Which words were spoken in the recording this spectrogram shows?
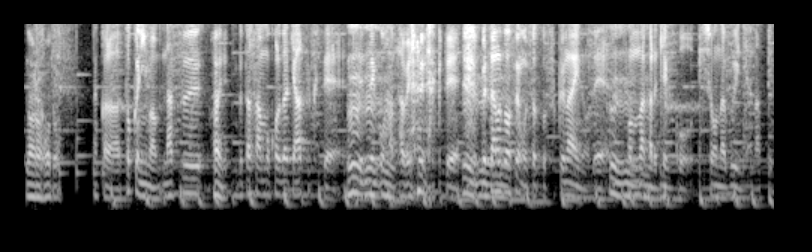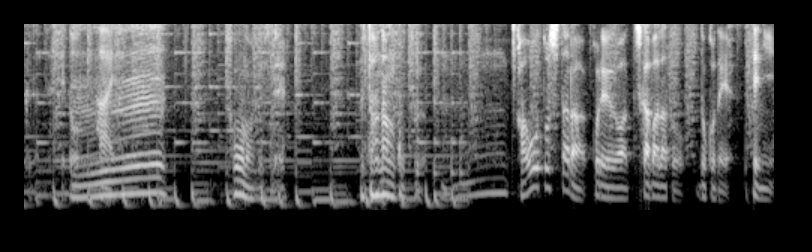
なるほど。だから特に今夏はい。豚さんもこれだけ暑くて全然ご飯食べられなくてうんうんうん。豚の頭数もちょっと少ないのでうんうんうん。その中で結構希少な部位にはなってくるんですけど。うーん。はい。そうなんですね。豚軟骨。買おうとしたらこれは近場だとどこで手に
